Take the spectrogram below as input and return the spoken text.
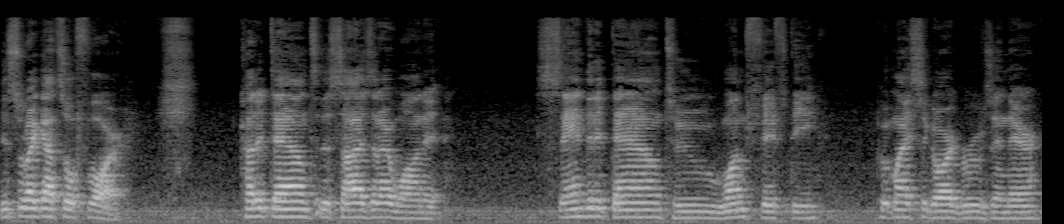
This is what I got so far. Cut it down to the size that I want it. Sanded it down to 150. Put my cigar grooves in there.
